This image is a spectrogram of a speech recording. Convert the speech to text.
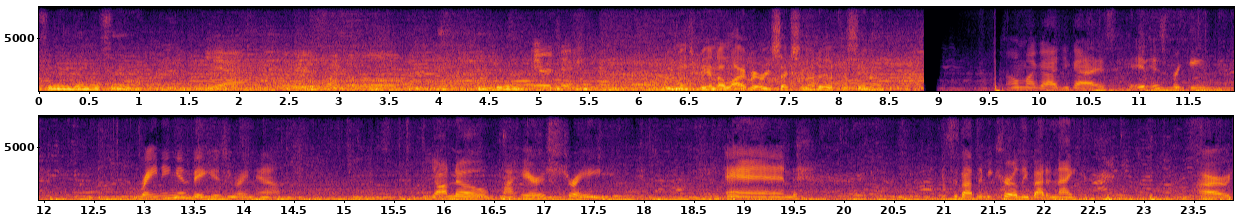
Honestly, ain't got no sound. yeah. It's like a little boring. irritating. We must be in the library section of the casino. Oh my god, you guys. It is freaking raining in Vegas right now. Y'all know my hair is straight. And it's about to be curly by the night. I already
